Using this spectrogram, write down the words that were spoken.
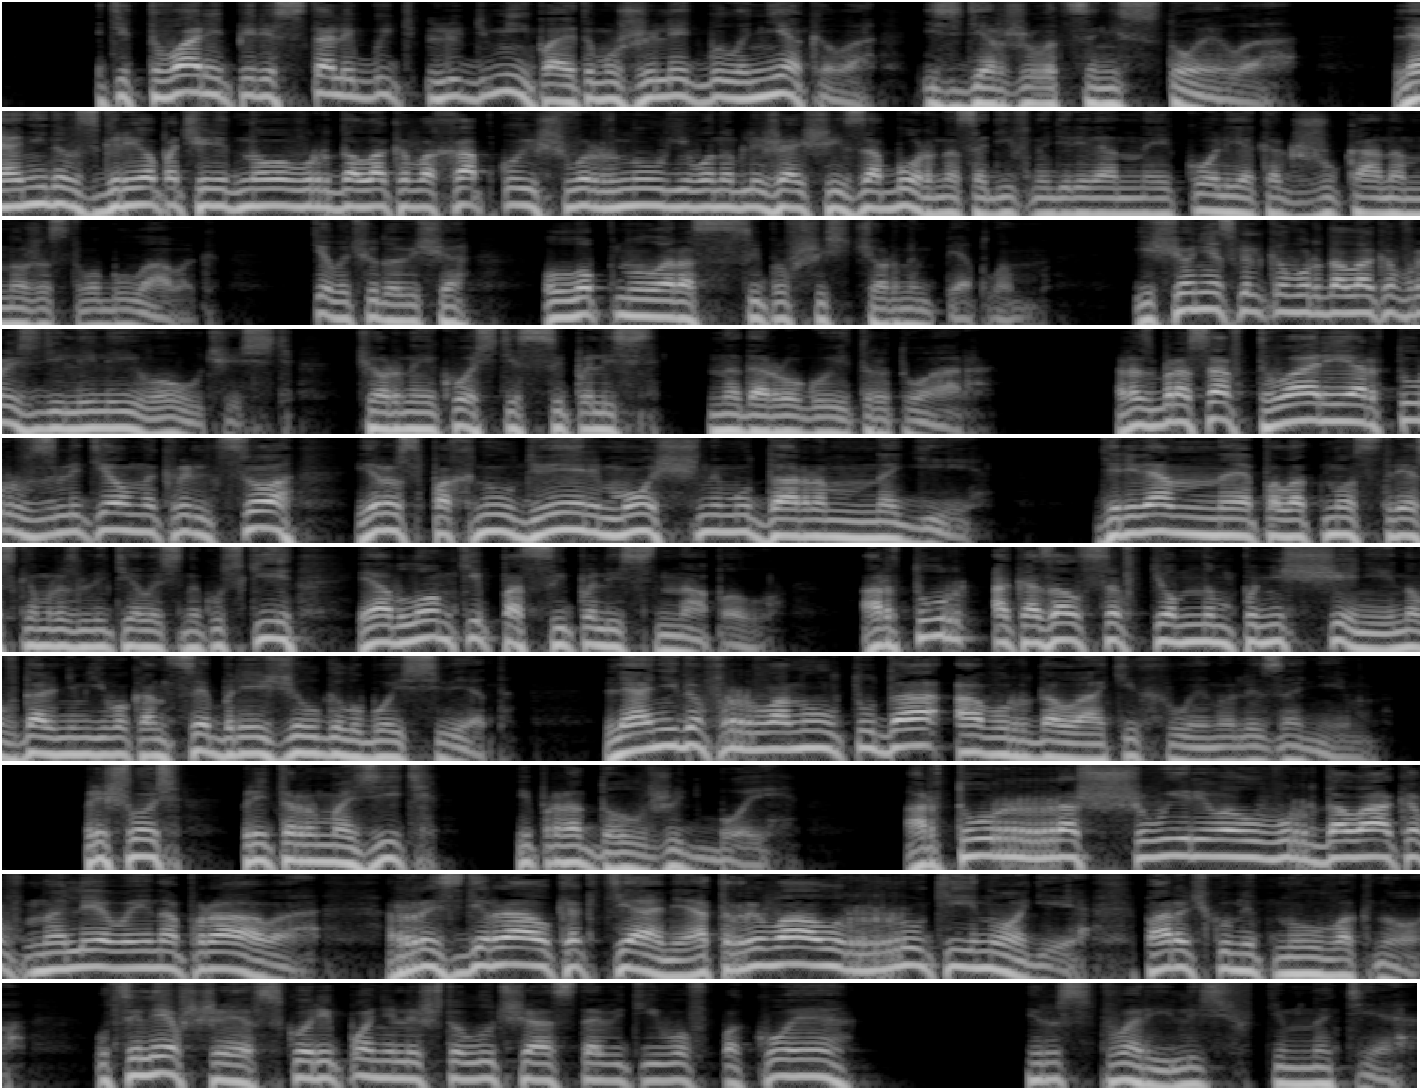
Эти твари перестали быть людьми, поэтому жалеть было некого, и сдерживаться не стоило. Леонидов сгреб очередного вурдалака в охапку и швырнул его на ближайший забор, насадив на деревянные колья, как жука на множество булавок. Тело чудовища лопнуло, рассыпавшись черным пеплом. Еще несколько вурдалаков разделили его участь. Черные кости сыпались на дорогу и тротуар. Разбросав твари, Артур взлетел на крыльцо — и распахнул дверь мощным ударом ноги. Деревянное полотно с треском разлетелось на куски, и обломки посыпались на пол. Артур оказался в темном помещении, но в дальнем его конце брезжил голубой свет. Леонидов рванул туда, а вурдалаки хлынули за ним. Пришлось притормозить и продолжить бой. Артур расшвыривал вурдалаков налево и направо — раздирал когтями, отрывал руки и ноги. Парочку метнул в окно. Уцелевшие вскоре поняли, что лучше оставить его в покое, и растворились в темноте.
